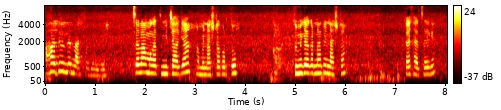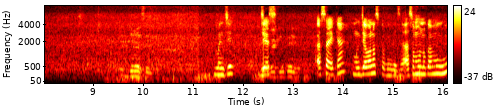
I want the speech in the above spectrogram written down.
हा देऊन दे नाश्ता देऊन दे. चला मग आता तुम्ही चहा घ्या आम्ही नाश्ता करतो. करा. तुम्ही काय करणार आहे नाश्ता? काय खायचं आहे का. म्हणजे जे भेटलं ते असं आहे का? मग जेवणच करून घ्यायचं. असं म्हणू का मग मी?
